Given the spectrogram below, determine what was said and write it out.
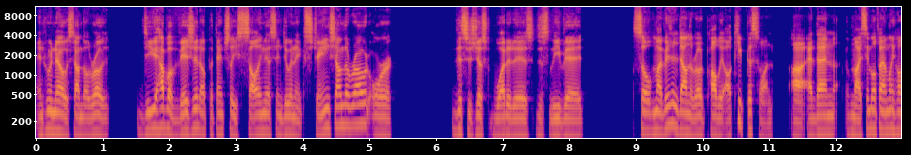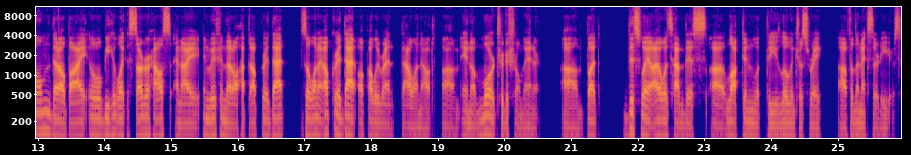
and who knows down the road, do you have a vision of potentially selling this and doing an exchange down the road, or this is just what it is? Just leave it. So my vision down the road, probably I'll keep this one, uh, and then my single family home that I'll buy, it will be like a starter house, and I envision that I'll have to upgrade that. So when I upgrade that, I'll probably rent that one out um, in a more traditional manner. Um, but this way, I always have this uh, locked in with the low interest rate uh, for the next 30 years.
